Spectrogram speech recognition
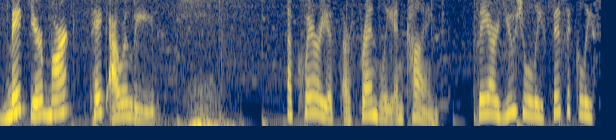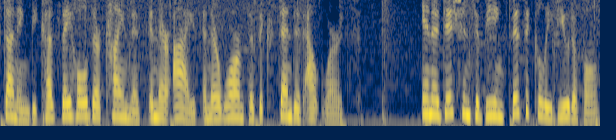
Make your mark, take our lead. Aquarius are friendly and kind. They are usually physically stunning because they hold their kindness in their eyes and their warmth is extended outwards. In addition to being physically beautiful,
